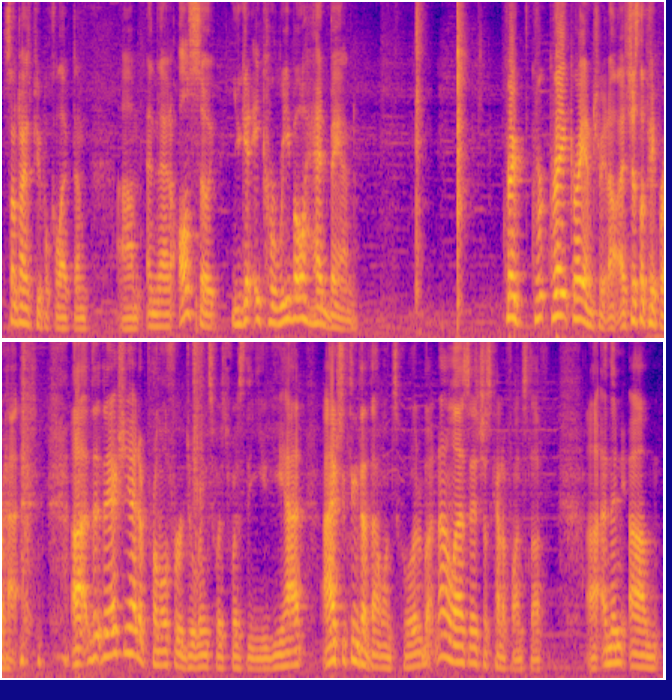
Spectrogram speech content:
sometimes people collect them. Um, and then also, you get a Kuriboh headband Great, great, great entry. No, it's just a paper hat. uh, they actually had a promo for Duel Links, which was the Yugi hat. I actually think that that one's cooler, but nonetheless, it's just kind of fun stuff. Uh, and then, um,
